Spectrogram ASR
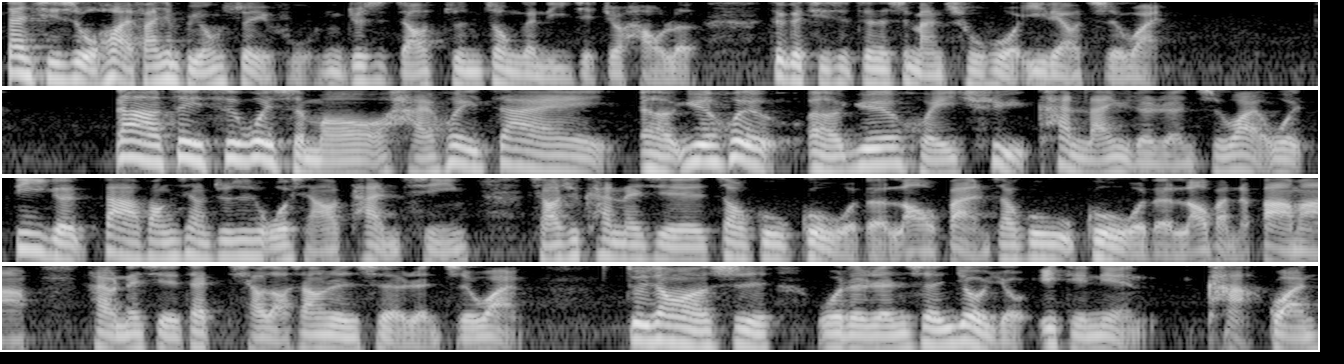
但其实我后来发现，不用说服，你就是只要尊重跟理解就好了。这个其实真的是蛮出乎我意料之外。那这一次为什么还会在呃约会呃约回去看蓝雨的人之外，我第一个大方向就是我想要探亲，想要去看那些照顾过我的老板，照顾过我的老板的爸妈，还有那些在小岛上认识的人之外，最重要的是我的人生又有一点点卡关，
